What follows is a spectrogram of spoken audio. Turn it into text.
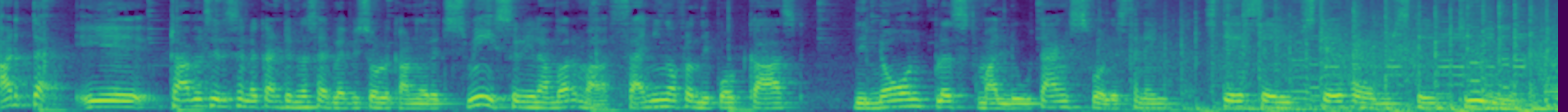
അടുത്ത ഈ ട്രാവൽ സീരീസിന്റെ കണ്ടിന്യൂസ് ആയിട്ടുള്ള എപ്പിസോഡിൽ കാണുന്നത് it's Sreeram Varma signing off from the podcast the non-plus Malu. Thanks for listening. Stay safe, stay home, stay tuned.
